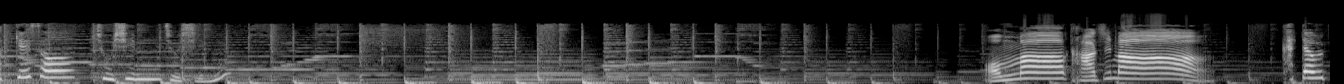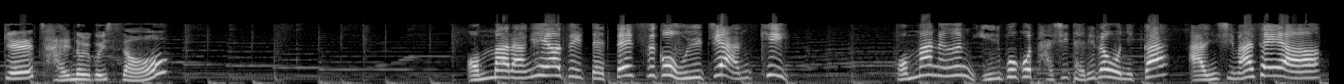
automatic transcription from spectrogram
밖에서 조심조심. 엄마, 가지 마. 갔다 올게. 잘 놀고 있어. 엄마랑 헤어질 때 떼쓰고 울지 않기. 엄마는 일 보고 다시 데리러 오니까 안심하세요.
